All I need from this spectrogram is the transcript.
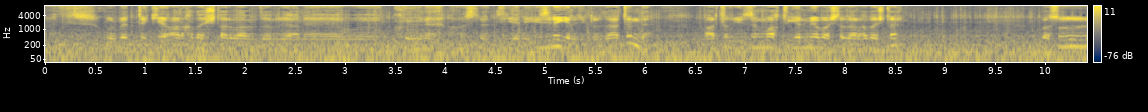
Evet gurbetteki arkadaşlar vardır yani bu köyüne hasret yeni izine gelecekler zaten de artık izin vakti gelmeye başladı arkadaşlar. Burası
